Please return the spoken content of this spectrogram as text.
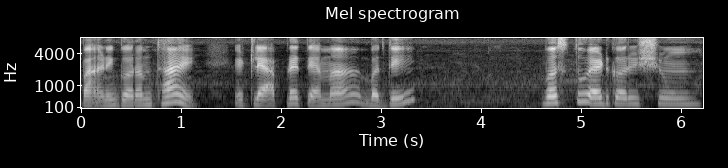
પાણી ગરમ થાય એટલે આપણે તેમાં બધી વસ્તુ એડ કરીશું.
